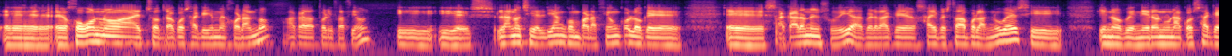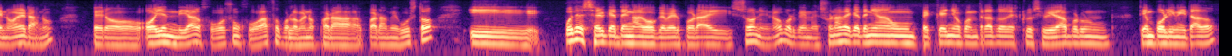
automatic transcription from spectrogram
Eh, el juego no ha hecho otra cosa que ir mejorando a cada actualización y, es la noche y el día en comparación con lo que eh, sacaron en su día. Es verdad que el hype estaba por las nubes y, nos vendieron una cosa que no era, ¿no? Pero hoy en día el juego es un jugazo, por lo menos para, para mi gusto, y Puede ser que tenga algo que ver por ahí Sony, ¿no? Porque me suena de que tenía un pequeño contrato de exclusividad por un tiempo limitado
